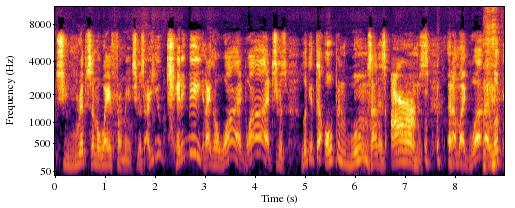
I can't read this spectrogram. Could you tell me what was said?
she rips him away from me, and she goes, "Are you kidding me?" And I go, "What? What?" She goes, "Look at the open wounds on his arms." And I'm like, "What?" I look,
